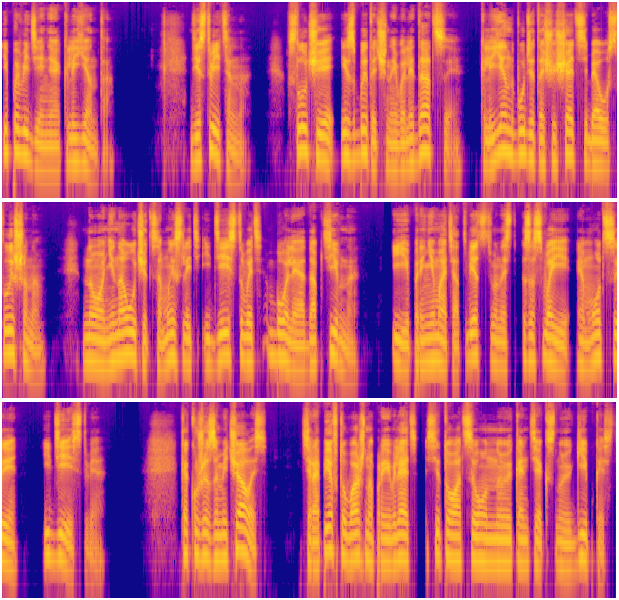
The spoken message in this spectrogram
и поведения клиента. Действительно, в случае избыточной валидации клиент будет ощущать себя услышанным, но не научится мыслить и действовать более адаптивно и принимать ответственность за свои эмоции и действия. Как уже замечалось, терапевту важно проявлять ситуационную и контекстную гибкость,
